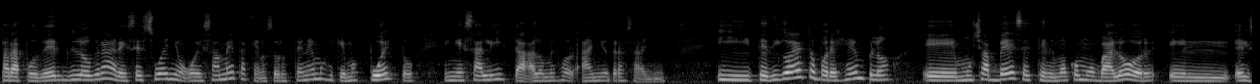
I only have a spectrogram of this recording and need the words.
para poder lograr ese sueño o esa meta que nosotros tenemos y que hemos puesto en esa lista a lo mejor año tras año. Y te digo esto, por ejemplo, eh, muchas veces tenemos como valor el, el,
